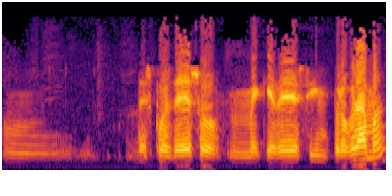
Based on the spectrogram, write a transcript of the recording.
mm, después de eso me quedé sin programa,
